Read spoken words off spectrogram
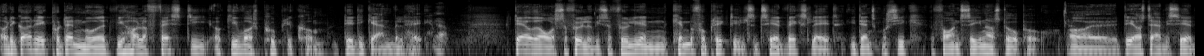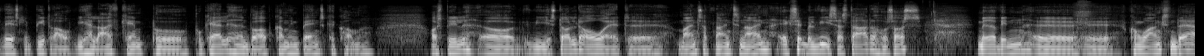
og det gør det ikke på den måde, at vi holder fast i at give vores publikum det, de gerne vil have. Ja. Derudover så føler vi selvfølgelig en kæmpe forpligtelse til, at vækslaget i dansk musik får en scene at stå på. Ja. Og øh, det er også der, vi ser et væsentligt bidrag. Vi har livecamp på, på Kærligheden, hvor upcoming bands kan komme og spille, og vi er stolte over, at øh, Minds of 99 eksempelvis har startet hos os med at vinde øh, øh, konkurrencen der.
